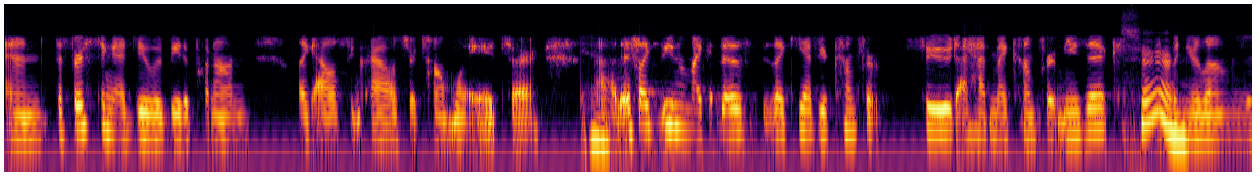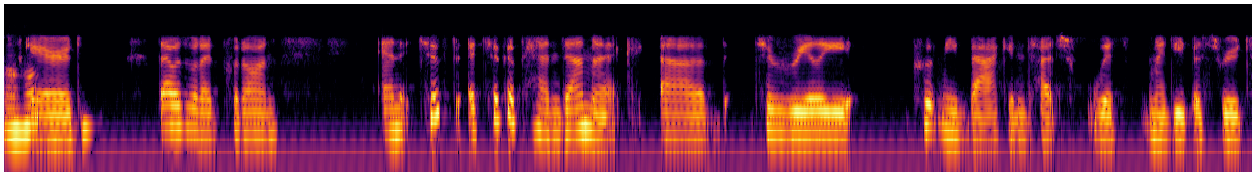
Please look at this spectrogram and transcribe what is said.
and the first thing I'd do would be to put on like Alison Krauss or Tom Waits, or Yeah. uh, it's like you know, like those like you have your comfort food. I had my comfort music. Sure. Like when you're lonely or Uh-huh. scared, that was what I'd put on. And it took it took a pandemic uh, to really put me back in touch with my deepest roots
